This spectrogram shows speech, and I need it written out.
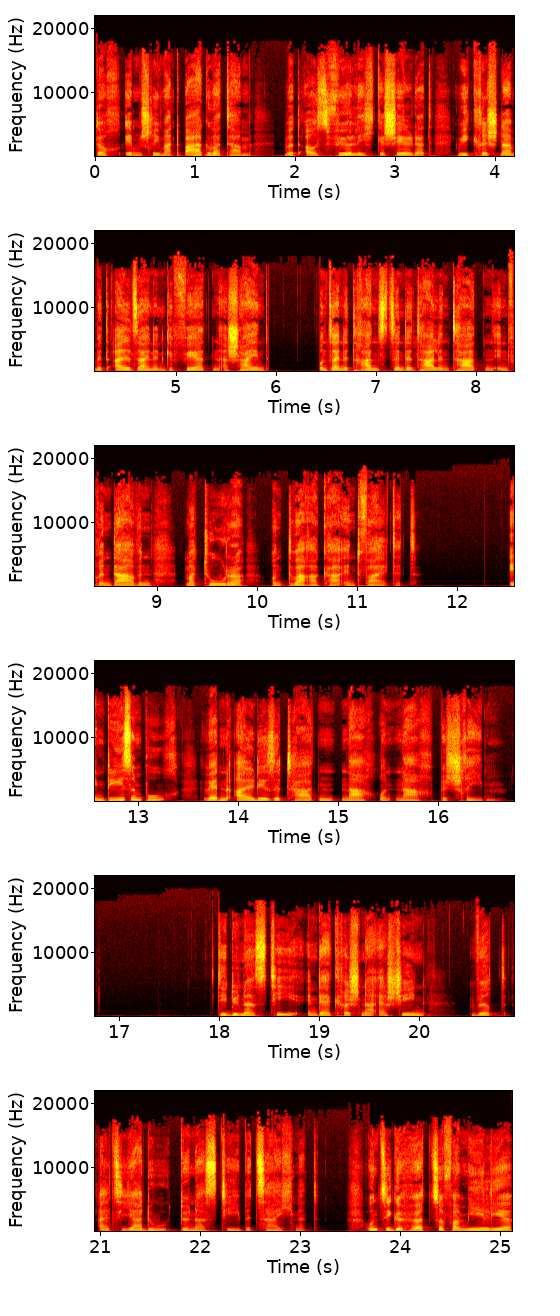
Doch im Srimad Bhagavatam wird ausführlich geschildert, wie Krishna mit all seinen Gefährten erscheint und seine transzendentalen Taten in Vrindavan, Mathura und Dwaraka entfaltet. In diesem Buch werden all diese Taten nach und nach beschrieben. Die Dynastie, in der Krishna erschien, wird als Yadu-Dynastie bezeichnet, und sie gehört zur Familie,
